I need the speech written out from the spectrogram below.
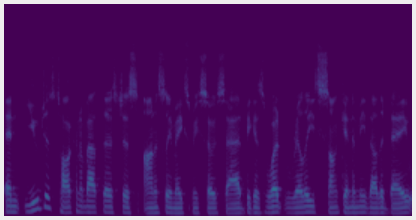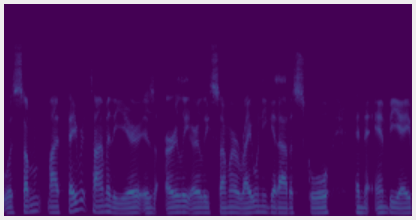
And you just talking about this just honestly makes me so sad because what really sunk into me the other day was some my favorite time of the year is early early summer, right when you get out of school and the NBA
